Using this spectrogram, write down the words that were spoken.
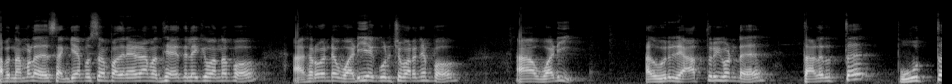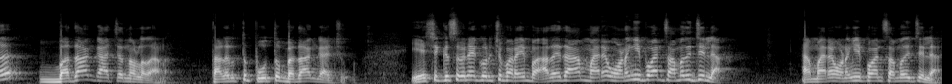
അപ്പം നമ്മൾ സംഖ്യാപുസ്തകം പതിനേഴാം അധ്യായത്തിലേക്ക് വന്നപ്പോൾ അഹ്റോന്റെ വടിയെക്കുറിച്ച് പറഞ്ഞപ്പോൾ ആ വടി അത് ഒരു രാത്രി കൊണ്ട് തളിർത്ത് പൂത്ത് ബദാം കാച്ചെന്നുള്ളതാണ്. തളിർത്ത് പൂത്ത് ബദാം കാച്ചു. യേശുക്രിസ്തുവിനെ കുറിച്ച് പറയുമ്പോൾ അതായത് ആ മരം ഉണങ്ങിപ്പോകാൻ സമ്മതിച്ചില്ല. ആ മരം ഉണങ്ങിപ്പോകാൻ സമ്മതിച്ചില്ല.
